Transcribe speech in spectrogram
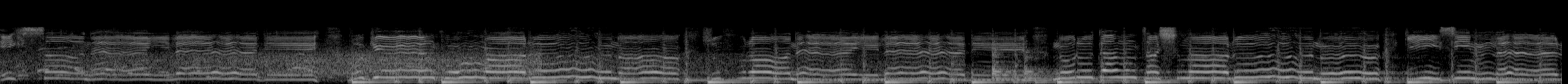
ihsan eyledi Bugün kullarına zufran eyledi. Nurdan taşlarını giysinler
